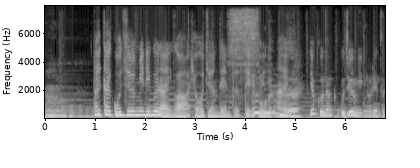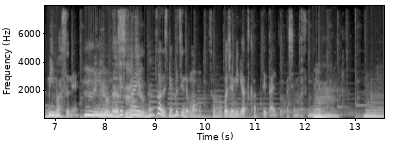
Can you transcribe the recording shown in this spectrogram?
うん。だいたい50ミリぐらいが標準レンズっていうふそううだよに。はい。ね。よくなんか50ミリのレンズは見ますね。見見るよね数字をねそうですね。富士でもその50ミリは使ってたりとかしますうね。ん。うん。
